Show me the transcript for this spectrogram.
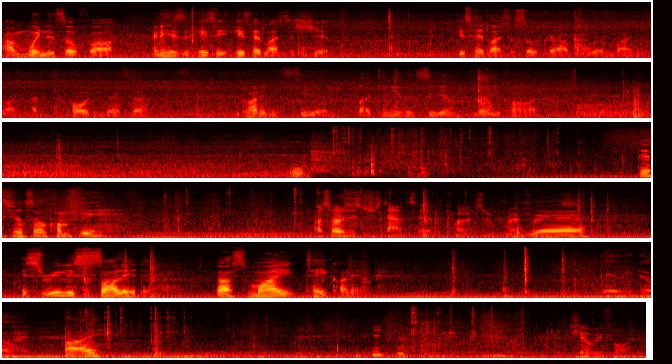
I'm winning so far. And his his his headlights are shit. His headlights are so crap. Where mine is like, I told him better. You can't even see him. Like, can you even see him? No, you can't. Oh. This feels so comfy. I suppose it's just down to personal preference. Yeah, it's really solid. That's my take on it. There we go. Hi. She'll be fine.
